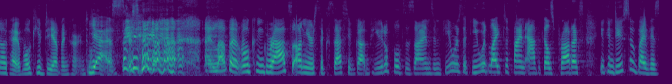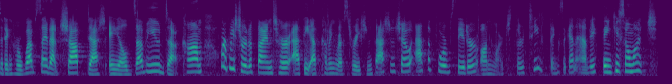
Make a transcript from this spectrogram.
Okay, we'll keep DMing her until Yes. she answers. I love it. Well, congrats on your success. You've got beautiful designs. And viewers, if you would like to find Abigail's products, you can do so by visiting her website at shop-alw.com or be sure to find her at the upcoming Restoration Fashion Show at the Forbes Theater on March 13th. Thanks again, Abby. Thank you so much.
